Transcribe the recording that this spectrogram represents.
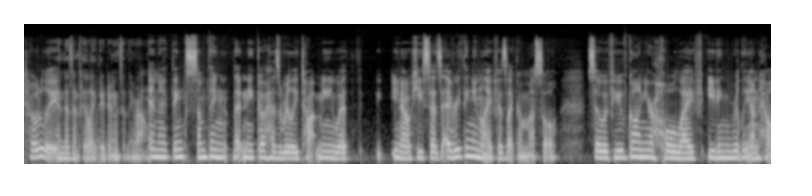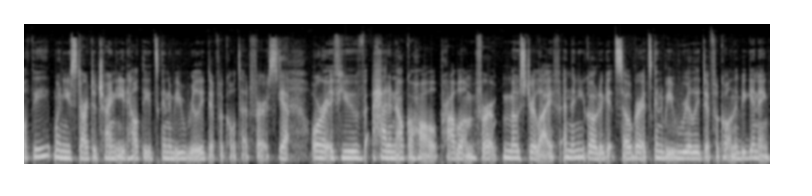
Totally. and doesn't feel like they're doing something wrong. And I think something that Nico has really taught me with, you know, he says everything in life is like a muscle. So if you've gone your whole life eating really unhealthy, when you start to try and eat healthy, it's going to be really difficult at first. Yeah. Or if you've had an alcohol problem for most your life and then you go to get sober, it's going to be really difficult in the beginning.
